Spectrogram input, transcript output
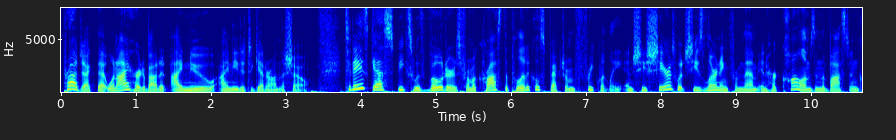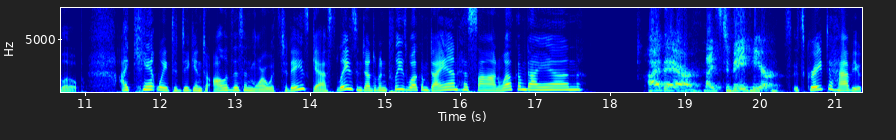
project that when I heard about it, I knew I needed to get her on the show. Today's guest speaks with voters from across the political spectrum frequently, and she shares what she's learning from them in her columns in the Boston Globe. I can't wait to dig into all of this and more with today's guest. Ladies and gentlemen, please welcome Diane Hassan. Welcome, Diane. Hi there. Nice to be here. It's, it's, great to have you.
